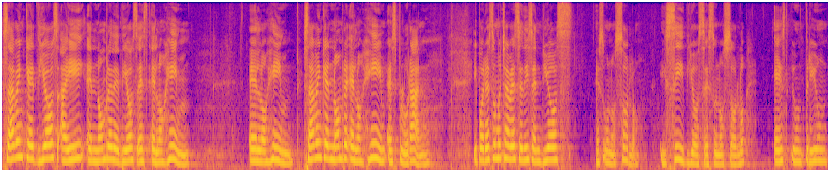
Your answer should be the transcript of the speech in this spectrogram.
¿Saben que Dios ahí, el nombre de Dios es Elohim? Elohim. ¿Saben que el nombre Elohim es plural? Y por eso muchas veces dicen Dios es uno solo. Y sí, Dios es uno solo. Es un triun,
